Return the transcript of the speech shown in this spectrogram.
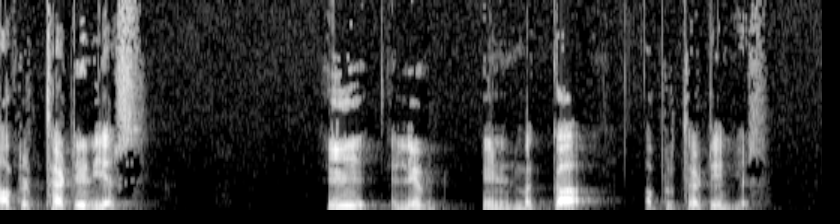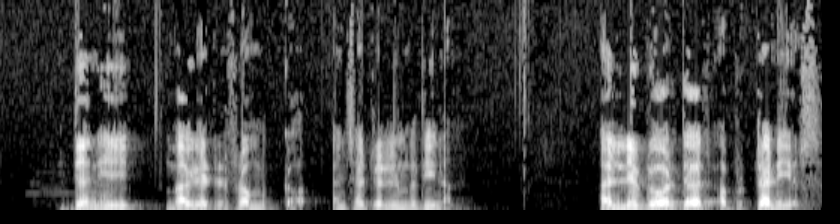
after 13 years, he lived in Mecca up to 13 years. Then he migrated from Mecca and settled in Medina and lived over there up to 10 years.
